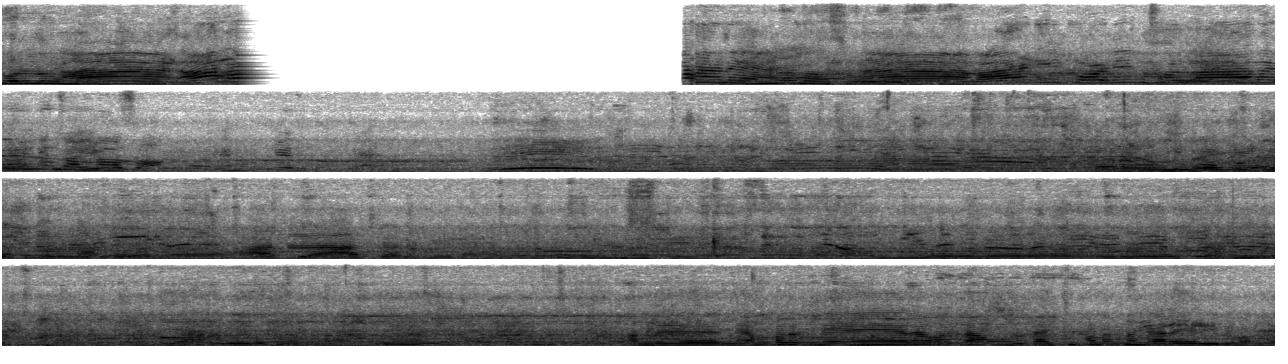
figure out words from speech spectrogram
சொல்லுங்க வாடி போடின்னு சொல்லாத வரைக்கும் சந்தோஷம் ஆர்த்தி ஆர்த்தி அனுப்பிட்டாங்க அந்த நம்பருக்கு நேரா வந்து அவங்க டச் பண்ணணும்னா மேலே ஏறிடுவாங்க.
